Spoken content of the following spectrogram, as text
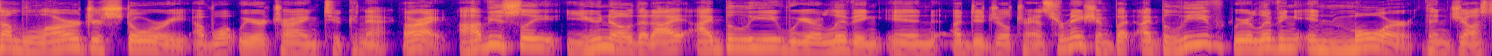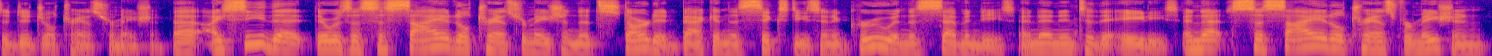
some larger story of what we are trying to connect. All right, obviously, you know that I, I believe we are living in a digital transformation, but I believe we're living in more than just a digital transformation. Uh, I see that there was a societal transformation that started back in the 60s and it grew in the 70s and then into the 80s. And that societal transformation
